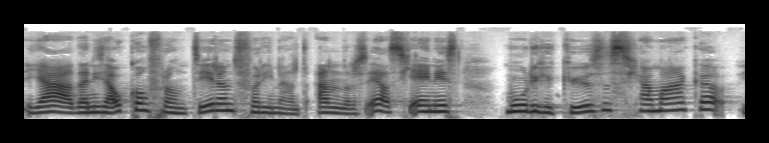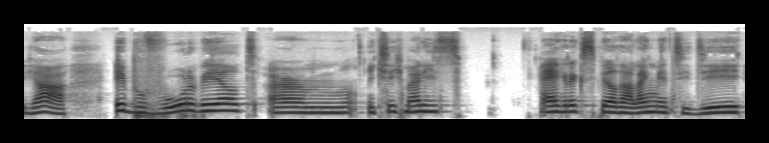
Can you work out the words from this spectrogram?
ja, dan is dat ook confronterend voor iemand anders. Als jij ineens moedige keuzes gaat maken, ja, bijvoorbeeld, um, ik zeg maar iets, eigenlijk speelt dat lang met het idee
